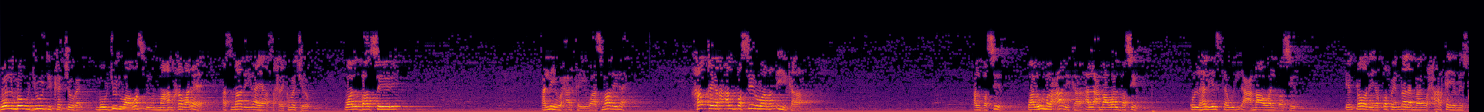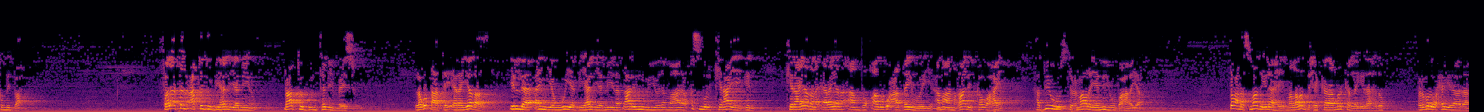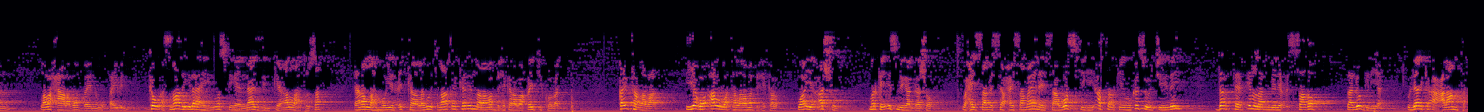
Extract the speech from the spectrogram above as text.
wlmawjuudi ka jooga mawjuud waa wasfi un maahan khabarehe asmaada ilaahay asaxday kuma jiro waalbasiiri allihii wax arkaya waa asmaada ilaahay khalqigana albasiir waa la dhihi karaa albasiir waa lagu magacaabi karaa alacmaa waalbasiir qul hal yastawi alacmaa waalbasiir indhool iyo qof indhalema wax arkaya ma isku mid ba. Falaa tancaqidu biha alyamiinu dhaartu guntami mayso. Lagu dhaartay erayadaas ilaa an yanwiya biha alyamiina dhaar inuu niyooda maahane qismu lkinaayay geli. Kinaayadana erayada aan buqaad ugu caddayn weeye ama aan haalibka u ahayn haddii uu isticmaalayo niyu u baahanaya dabcan asmaada ilaahay ma lala bixi karaa marka la yidhaahdo culimmadu waxay yidhaahdaan laba xaaladood baynu u qaybin. Kow asmaada ilaahay wasfigee laasimkee allah tusa. Aan allah mooyeen cid kale lagu ilaaqi karin lalama bixi kara waa qaybtii koobaad. Qaybta labaad iyagoo alwata lalama bixi karo. Waayo ashu markay ismiga gasho waxay samaynaysaa wasfigii asalkee uu ka soo jeeday darteed in la milicsado baa loo geliyaa. Walidaalika aclaamta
